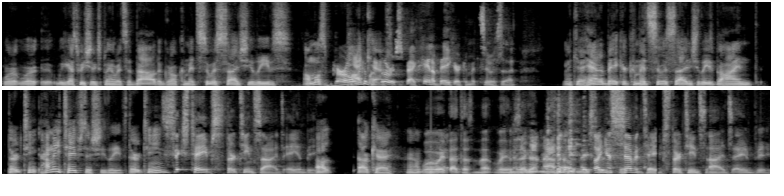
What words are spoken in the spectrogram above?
We're, we're, we guess we should explain what it's about. A girl commits suicide. She leaves almost Girl, come on, podcast. little respect. Hannah Baker commits suicide. Okay, Hannah Baker commits suicide and she leaves behind thirteen. How many tapes does she leave? Thirteen. Six tapes, thirteen sides, A and B. Oh, okay. Oh, well, wait, that doesn't. That, wait a that, math doesn't make so I guess seven tapes, thirteen sides, A and B.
